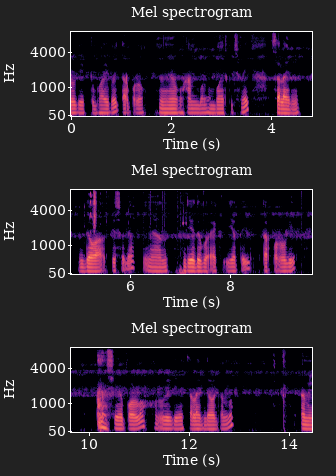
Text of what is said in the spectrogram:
রোগী একটু ভয় পায়, তারপরও আমি বললাম ভয়ের কিছু নেই। স্যালাইন দেওয়া কিছু না। দিয়ে দেবো এক ইয়েতেই। তারপর রোগী শুয়ে পড়ল। রোগীকে স্যালাইন দেওয়ার জন্য আমি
